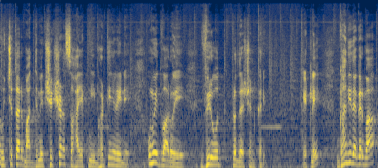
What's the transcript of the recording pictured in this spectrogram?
ઉચ્ચતર માધ્યમિક શિક્ષણ સહાયકની ભરતીને લઈને ઉમેદવારોએ વિરોધ પ્રદર્શન કર્યું. એટલે ગાંધીનગરમાં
